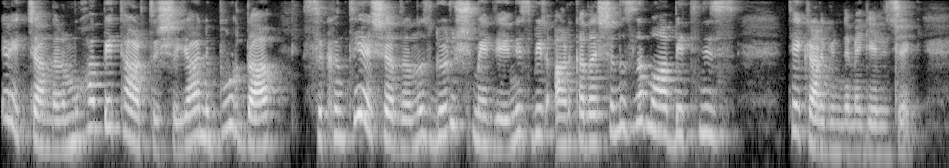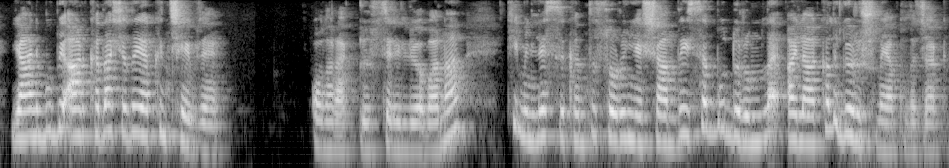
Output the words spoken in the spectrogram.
Evet canlarım muhabbet artışı yani burada sıkıntı yaşadığınız, görüşmediğiniz bir arkadaşınızla muhabbetiniz tekrar gündeme gelecek. Yani bu bir arkadaş ya da yakın çevre olarak gösteriliyor bana. Kiminle sıkıntı, sorun yaşandıysa bu durumla alakalı görüşme yapılacak.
